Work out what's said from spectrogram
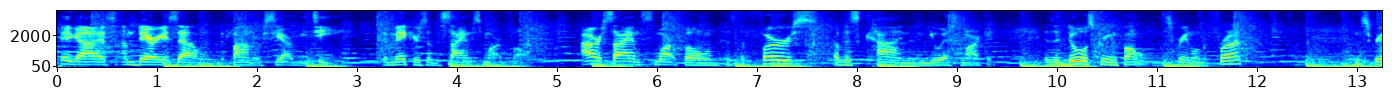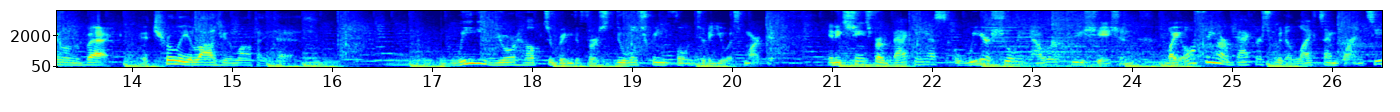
Hey guys, I'm Darius Allen, the founder of CRBT. the makers of the Siam smartphone. Our Siam smartphone is the first of its kind in the US market. It's a dual screen phone, the screen on the front and the screen on the back. It truly allows you to multitask. We need your help to bring the first dual screen phone to the US market. In exchange for backing us, we are showing our appreciation by offering our backers with a lifetime warranty,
